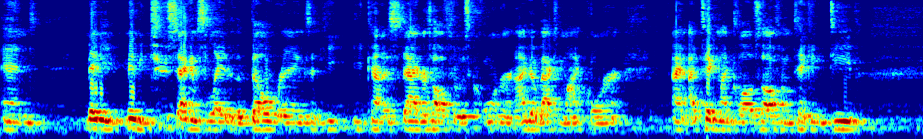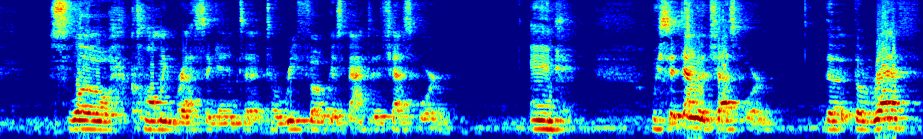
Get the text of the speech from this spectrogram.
And maybe maybe two seconds later, the bell rings, and he he kind of staggers off to his corner, and I go back to my corner. I, I take my gloves off. I'm taking deep, slow, calming breaths again to to refocus back to the chessboard. And we sit down at the chessboard. The the ref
